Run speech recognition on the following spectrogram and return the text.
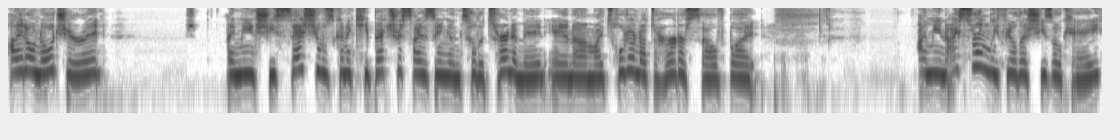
I don't know, Jared. I mean, she said she was going to keep exercising until the tournament, and um, I told her not to hurt herself, but. I mean, I certainly feel that she's okay.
